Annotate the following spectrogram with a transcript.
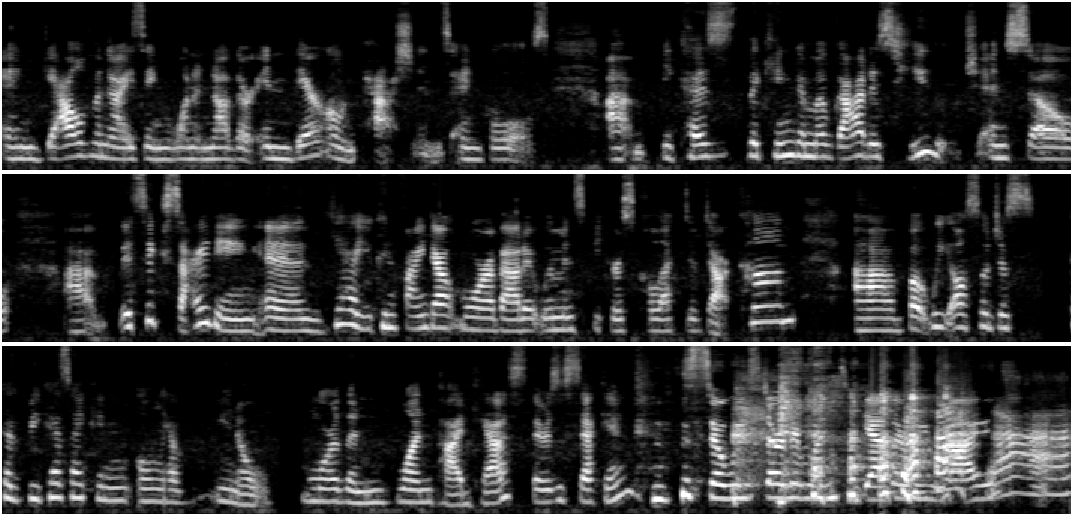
and galvanizing one another in their own passions and goals um, because the kingdom of god is huge and so um, it's exciting. And yeah, you can find out more about it, womenspeakerscollective.com. Uh, but we also just, because because I can only have, you know, more than one podcast, there's a second. so we started one together, we rise.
